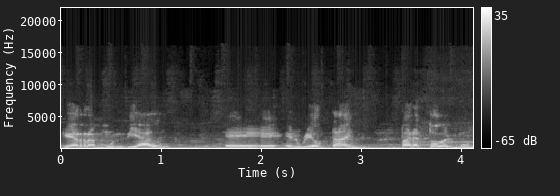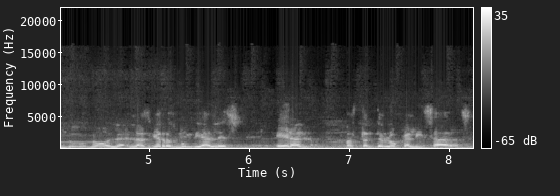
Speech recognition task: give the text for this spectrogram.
guerra mundial en real time para todo el mundo, ¿no? las guerras mundiales eran bastante localizadas.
